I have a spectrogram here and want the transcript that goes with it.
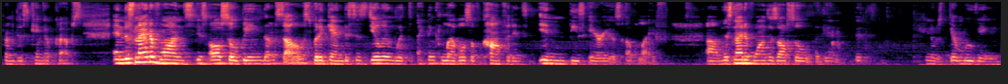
from this King of Cups. And this Knight of Wands is also being themselves, but again, this is dealing with, I think, levels of confidence in these areas of life. Um, this Knight of Wands is also, again, you know, they're moving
